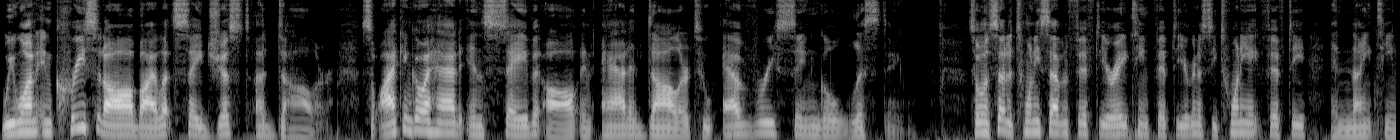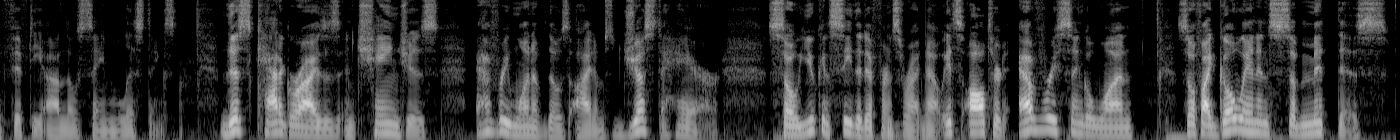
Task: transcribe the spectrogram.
we want to increase it all by, let's say, just a dollar. So I can go ahead and save it all and add a dollar to every single listing. So instead of 2750 or 1850, you're going to see 2850 and 1950 on those same listings. This categorizes and changes every one of those items just a hair. So you can see the difference right now. It's altered every single one. So if I go in and submit this,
